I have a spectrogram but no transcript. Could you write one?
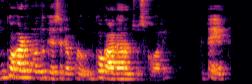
ఇంకొక అడుగు ముందుకు వేసేటప్పుడు ఇంకొక ఆధారం చూసుకోవాలి. అంటే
